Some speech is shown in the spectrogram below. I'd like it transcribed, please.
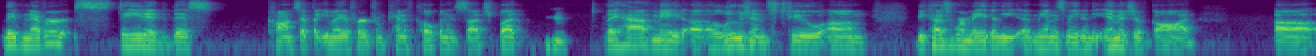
they've never stated this concept that you may have heard from kenneth copeland and such but Mhm. they have made uh, allusions to um because we're made in the uh, man is made in the image of god uh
